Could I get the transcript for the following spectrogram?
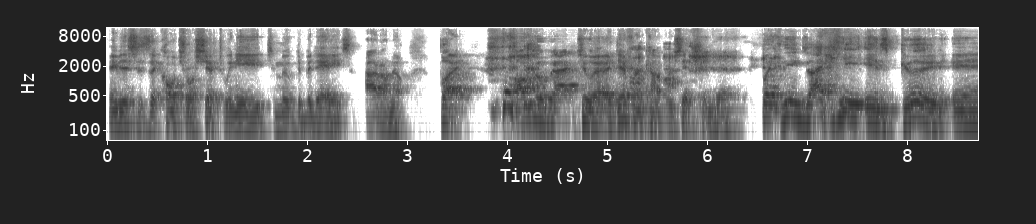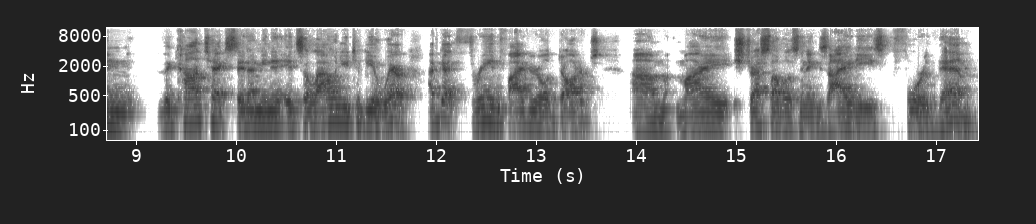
maybe this is the cultural shift we need to move to bidets. I don't know. But I'll go back to a different conversation here. But the anxiety is good in the context that, I mean, it's allowing you to be aware. I've got three and five year old daughters. Um, my stress levels and anxieties for them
